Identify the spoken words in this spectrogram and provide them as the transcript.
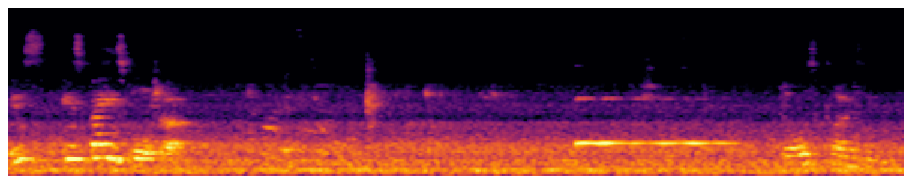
This is Bayswater. Doors closing.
